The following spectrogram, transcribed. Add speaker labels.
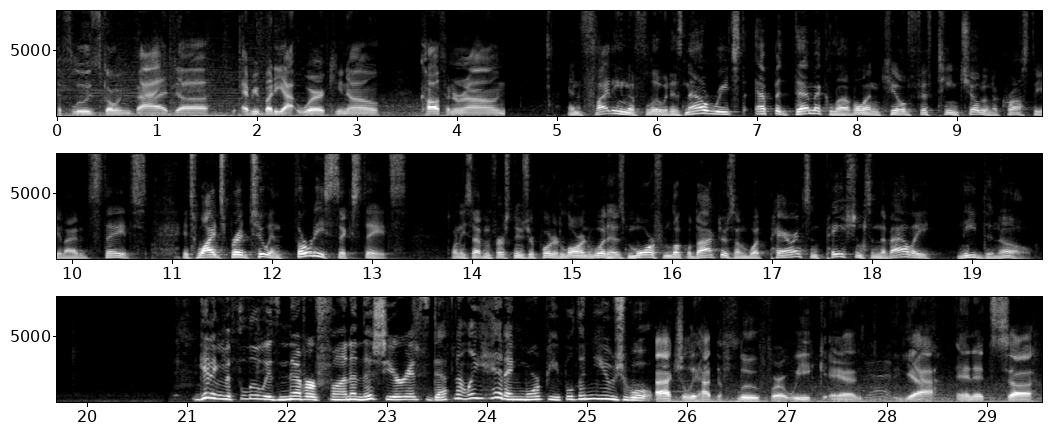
Speaker 1: the flu is going bad. Uh, everybody at work, you know, coughing around.
Speaker 2: And fighting the flu, it has now reached epidemic level and killed 15 children across the United States. It's widespread too in 36 states. 27 First News reporter Lauren Wood has more from local doctors on what parents and patients in the valley need to know.
Speaker 3: Getting the flu is never fun, and this year it's definitely hitting more people than usual.
Speaker 1: I actually had the flu for a week, and yeah, and it's uh,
